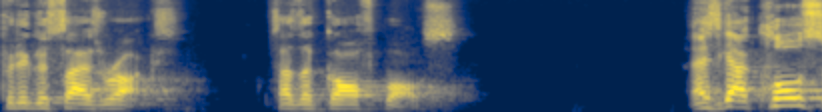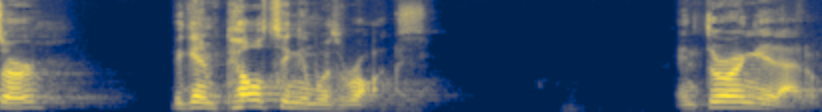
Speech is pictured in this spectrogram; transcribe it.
pretty good sized rocks, size of golf balls. As he got closer, began pelting him with rocks and throwing it at him.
